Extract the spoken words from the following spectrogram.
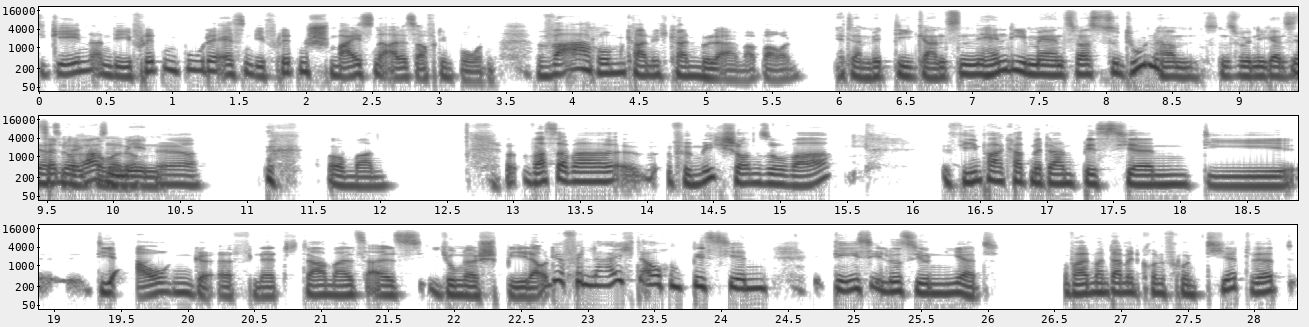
Die gehen an die Frittenbude, essen die Fritten, schmeißen alles auf den Boden. Warum kann ich keinen Mülleimer bauen? Ja, damit die ganzen Handymans was zu tun haben. Sonst würden die ganze Zeit zu nur Rasen wir mähen. Ja. Oh Mann. Was aber für mich schon so war, Theme Park hat mir da ein bisschen die, die Augen geöffnet, damals als junger Spieler. Und ja, vielleicht auch ein bisschen desillusioniert, weil man damit konfrontiert wird,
